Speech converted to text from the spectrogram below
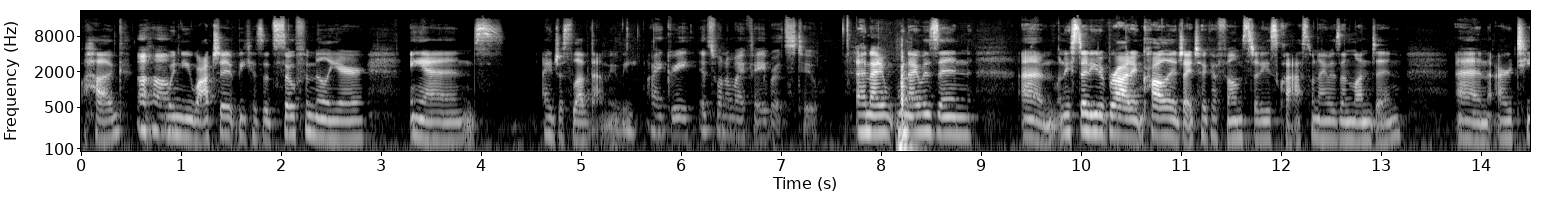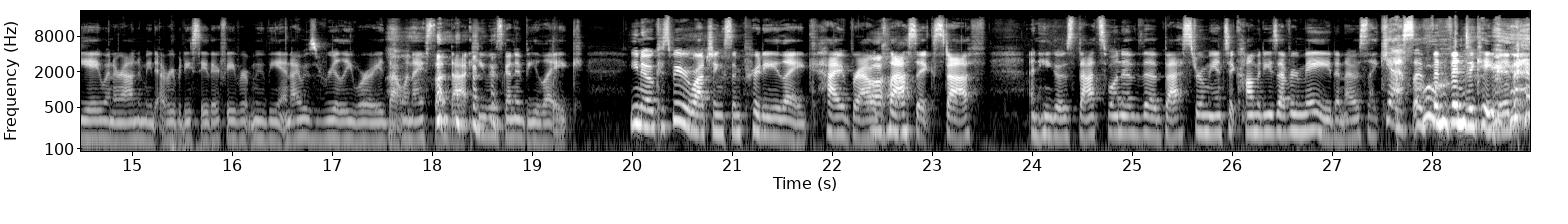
hug uh-huh. when you watch it because it's so familiar and I just love that movie. I agree. It's one of my favorites too. And I when I was in um, when I studied abroad in college, I took a film studies class when I was in London. And our TA went around and made everybody say their favorite movie. And I was really worried that when I said that, he was going to be like, you know, because we were watching some pretty like highbrow uh-huh. classic stuff. And he goes, That's one of the best romantic comedies ever made. And I was like, Yes, I've been vindicated.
